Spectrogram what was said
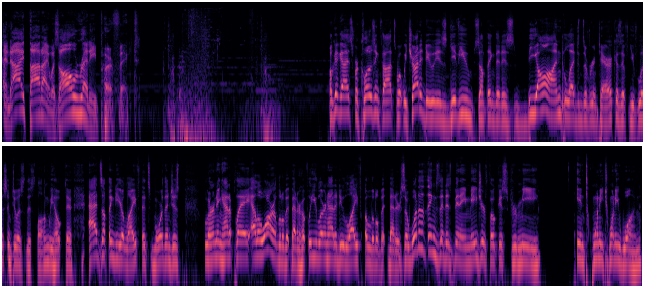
And I thought I was already perfect. Okay, guys, for closing thoughts, what we try to do is give you something that is beyond Legends of Runeterra. Because if you've listened to us this long, we hope to add something to your life that's more than just learning how to play LOR a little bit better. Hopefully, you learn how to do life a little bit better. So, one of the things that has been a major focus for me in 2021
